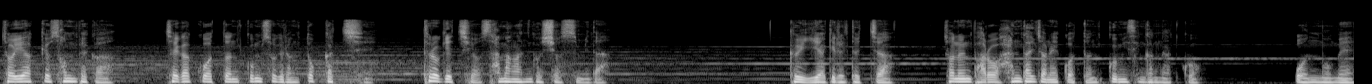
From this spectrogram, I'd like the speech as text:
저희 학교 선배가 제가 꾸었던 꿈속이랑 똑같이 트럭에 치여 사망한 것이었습니다. 그 이야기를 듣자 저는 바로 한 달 전에 꿨던 꿈이 생각났고 온몸에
